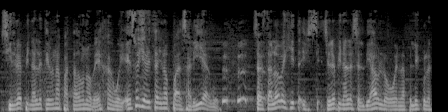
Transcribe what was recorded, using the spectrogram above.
Silvia Pinal le tiene una patada a una oveja, güey. Eso ya ahorita ya no pasaría, güey. O sea, está la ovejita, y Silvia Pinal es el diablo, güey, en la película.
